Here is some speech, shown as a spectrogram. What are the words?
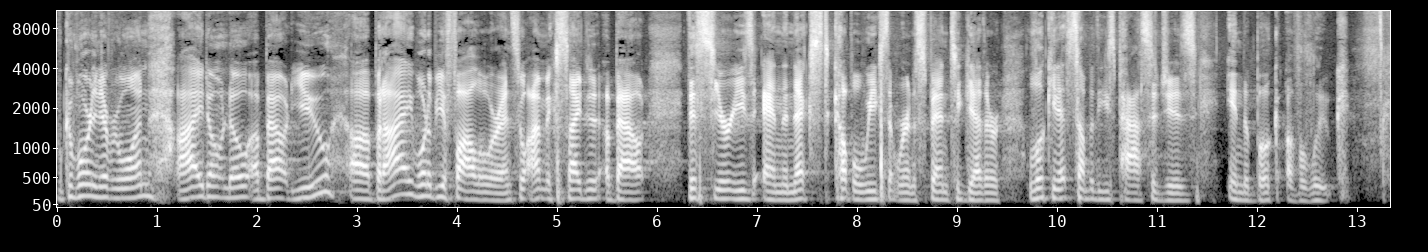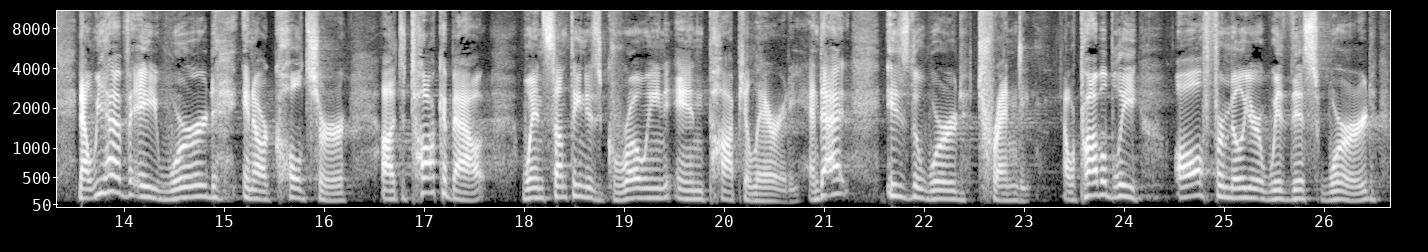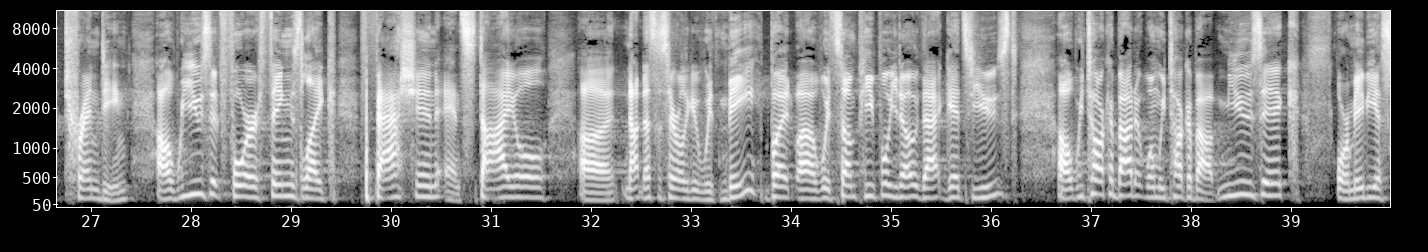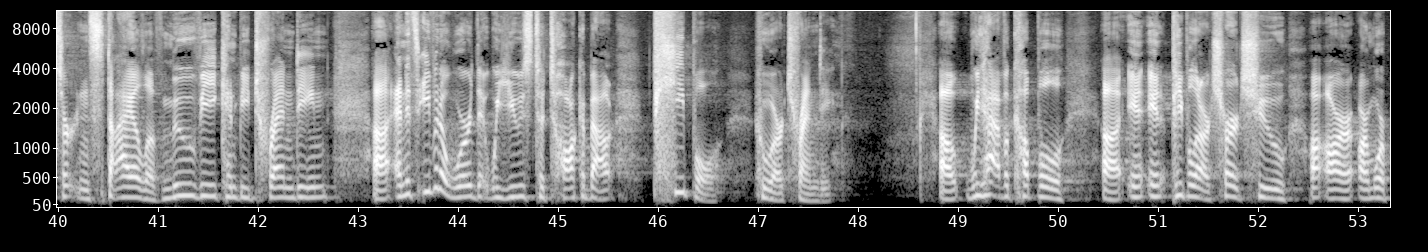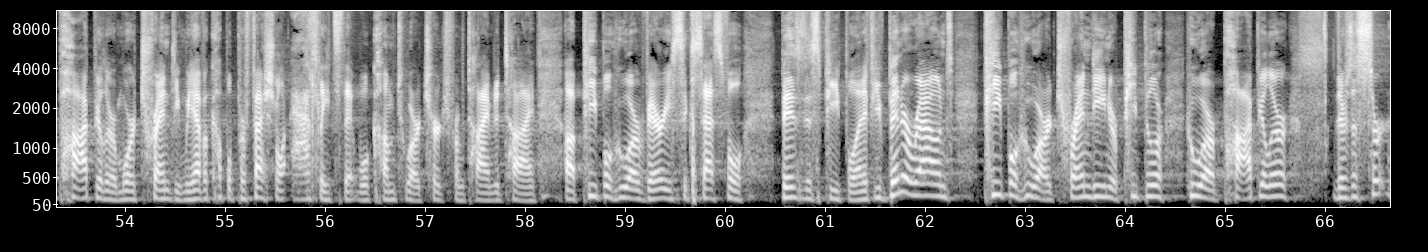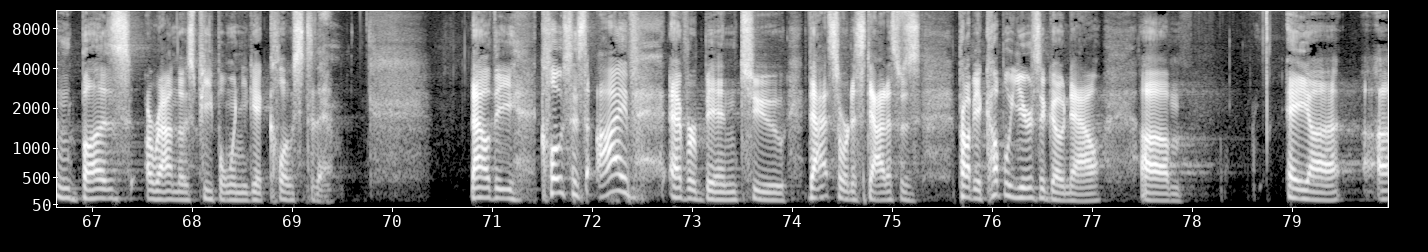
Well, good morning, everyone. I don't know about you, uh, but I want to be a follower, and so I'm excited about this series and the next couple weeks that we're going to spend together looking at some of these passages in the book of Luke. Now, we have a word in our culture uh, to talk about when something is growing in popularity, and that is the word trendy. Now, we're probably all familiar with this word, trending. Uh, we use it for things like fashion and style, uh, not necessarily with me, but uh, with some people, you know, that gets used. Uh, we talk about it when we talk about music, or maybe a certain style of movie can be trending. Uh, and it's even a word that we use to talk about people who are trending. Uh, we have a couple uh, in, in people in our church who are, are more popular, more trending. We have a couple professional athletes that will come to our church from time to time, uh, people who are very successful business people. And if you've been around people who are trending or people who are popular, there's a certain buzz around those people when you get close to them. Now, the closest I've ever been to that sort of status was probably a couple years ago now. Um, a, uh,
